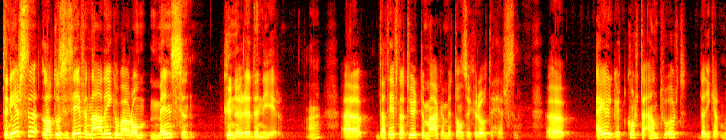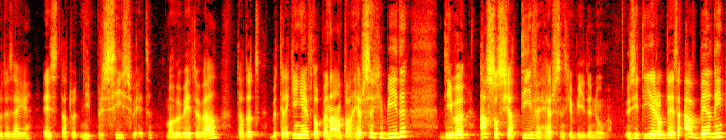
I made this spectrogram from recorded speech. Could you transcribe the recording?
Ten eerste, laten we eens even nadenken waarom mensen kunnen redeneren. Uh, dat heeft natuurlijk te maken met onze grote hersenen. Uh, eigenlijk het korte antwoord dat ik had moeten zeggen, is dat we het niet precies weten, maar we weten wel dat het betrekking heeft op een aantal hersengebieden die we associatieve hersengebieden noemen. U ziet hier op deze afbeelding,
